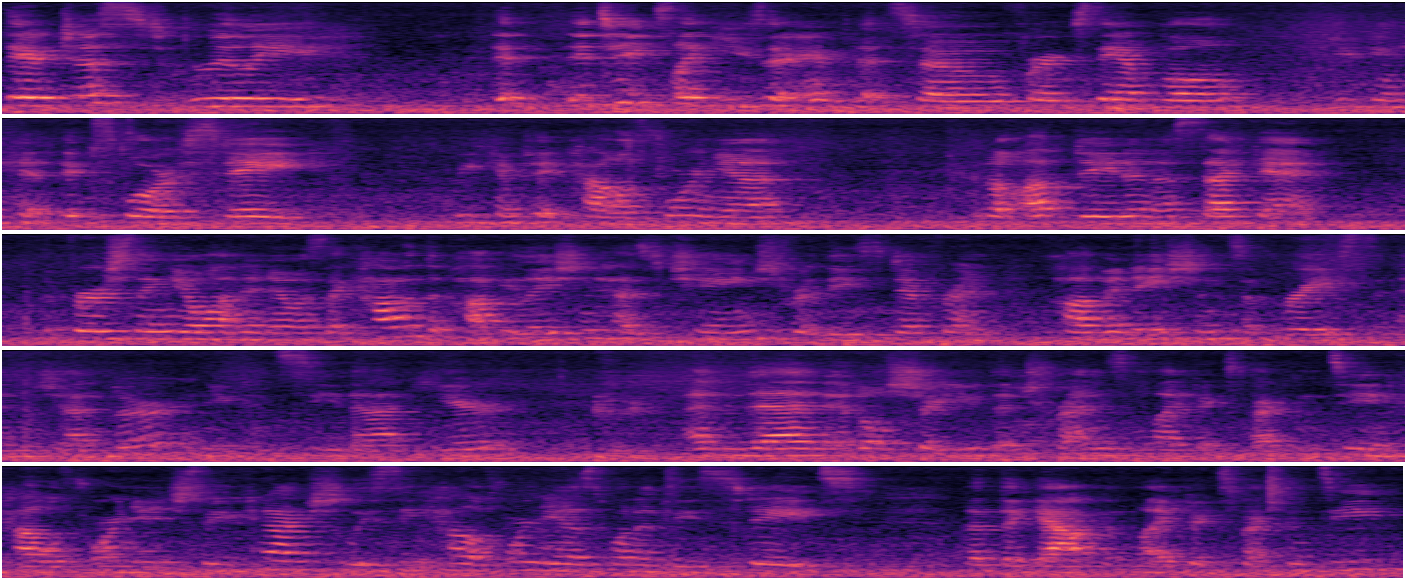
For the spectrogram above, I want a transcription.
they're just really, it, it takes like user input. So for example, you can hit explore state. We can pick California. It'll update in a second first thing you'll want to know is like how the population has changed for these different combinations of race and gender, and you can see that here. And then it'll show you the trends in life expectancy in California. So you can actually see California is one of these states that the gap in life expectancy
